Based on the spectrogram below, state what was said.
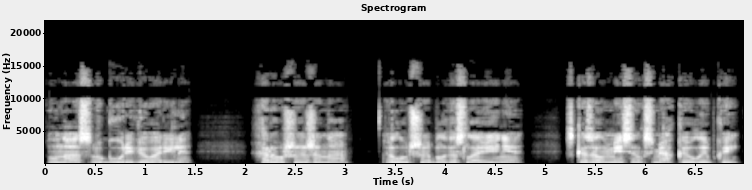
У нас в Гуре говорили, «Хорошая жена — лучшее благословение», — сказал Мессинг с мягкой улыбкой.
